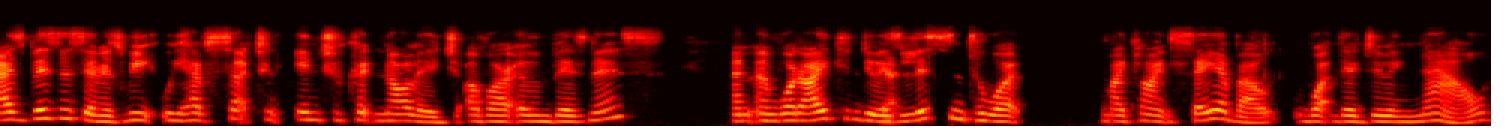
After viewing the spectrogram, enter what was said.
as business owners, we, we have such an intricate knowledge of our own business. And, and what I can do is listen to what my clients say about what they're doing now.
